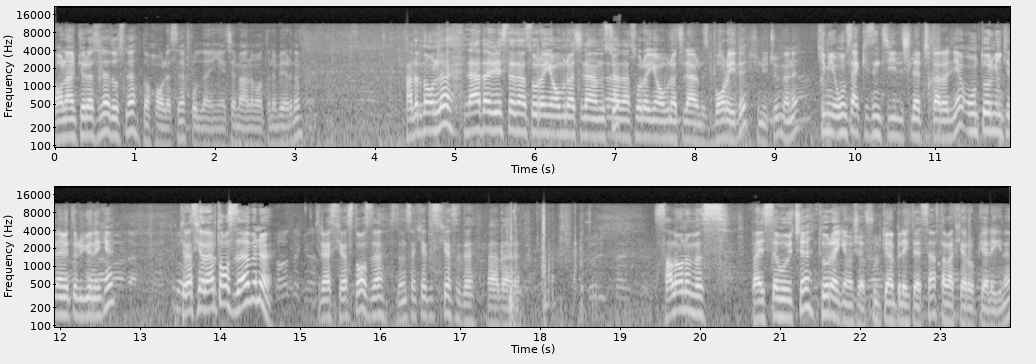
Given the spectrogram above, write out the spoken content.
bog'lanib ko'rasizlar do'stlar. Xudo xohlasa qo'ldan kelgancha ma'lumotini berdim qadrdonlar lada vestadan so'ragan obunachilarimiz uchun so'ragan obunachilarimiz bor edi shuning uchun mana 2018 yilda ishlab chiqarilgan 14 ming kilometr yurgan ekan. Kraskalari toza buni. Kraskasi toza saka sakadiskasida ladani salonimiz pozitsiya bo'yicha to'rt ekan o'sha full komplektatsiya avtomat korobkaligini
